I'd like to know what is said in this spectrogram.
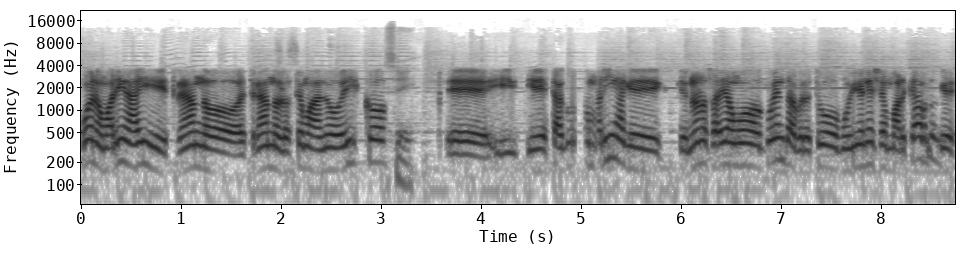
bueno, Marina ahí estrenando estrenando los temas del nuevo disco. Sí. Eh, y, y destacó Marina que, que no nos habíamos dado cuenta, pero estuvo muy bien ella en marcarlo, que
